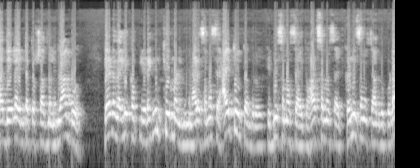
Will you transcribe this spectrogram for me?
ಸಾಧ್ಯ ಇಲ್ಲ. ಎಂಟತ್ತು ವರ್ಷ ಆದ್ಮೇಲೆ ನಿಮ್ಗೆ ಆಗ್ಬೋದು. ಎರಡನೇದಾಗಿ ಕಂಪ್ಲೀಟ್ ಆಗಿ ನಿಮ್ಗೆ ಕ್ಯೂರ್ ಮಾಡಿ ನಿಮ್ಗೆ ನಾಳೆ ಸಮಸ್ಯೆ ಆಯಿತು ಅಂತಂದ್ರು ಕಿಡ್ನಿ ಸಮಸ್ಯೆ ಆಯಿತು ಹಾರ್ಟ್ ಸಮಸ್ಯೆ ಆಯಿತು ಕಣ್ಣಿನ ಸಮಸ್ಯೆ ಆದ್ರೂ ಕೂಡ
